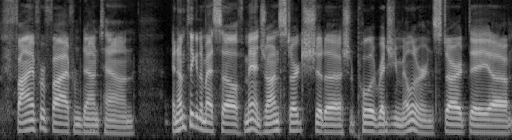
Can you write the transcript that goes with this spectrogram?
five for five from downtown. And I'm thinking to myself, man, John Starks should uh, should pull a Reggie Miller and start a uh,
